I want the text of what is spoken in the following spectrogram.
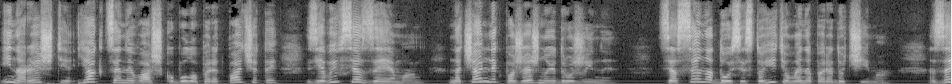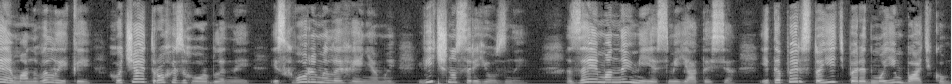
І нарешті, як це не важко було передбачити, з'явився Зеєман, начальник пожежної дружини. Ця сцена досі стоїть у мене перед очима. Зеєман великий, хоча й трохи згорблений, із хворими легенями, вічно серйозний. Зеєман не вміє сміятися і тепер стоїть перед моїм батьком,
